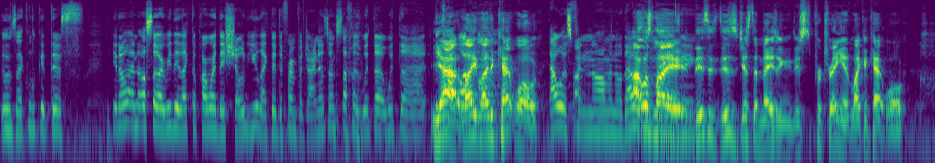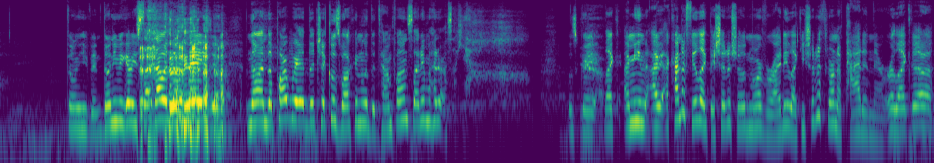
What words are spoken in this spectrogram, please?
it was like look at this you know and also i really like the part where they showed you like the different vaginas and stuff and with the with the, the Yeah, catwalk. like like the catwalk. that was phenomenal that was I was amazing. like, this is this is just amazing, just portraying it like a catwalk. Don't even, don't even get me started. That was amazing. no, and the part where the chick was walking with the tampon sliding behind her, I was like, yeah. It was great. Yeah. Like, I mean, I, I kind of feel like they should have showed more variety. Like, you should have thrown a pad in there, or like a,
